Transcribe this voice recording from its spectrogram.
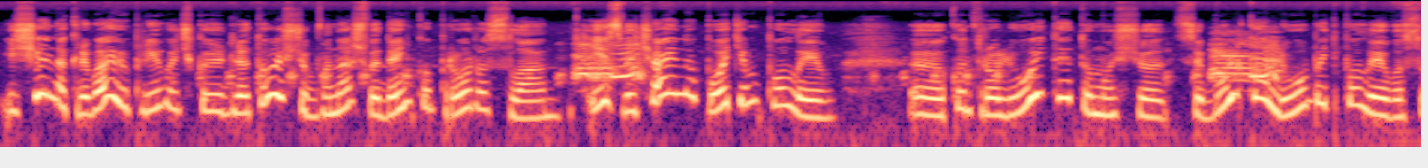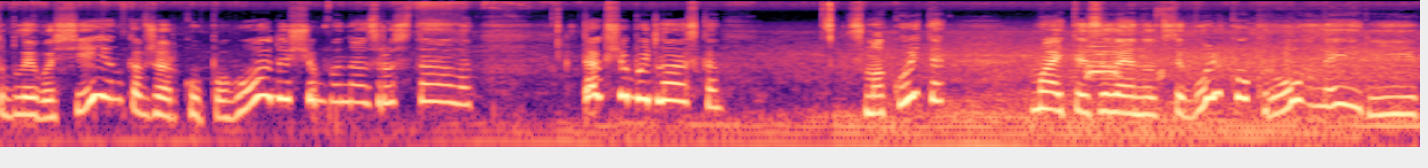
І ще накриваю плівочкою для того, щоб вона швиденько проросла. І, звичайно, потім полив. Е, Контролюйте, тому що цибулька любить полив, особливо сіянка в жарку погоду, щоб вона зростала. Так що, будь ласка, смакуйте, майте зелену цибульку круглий рік.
